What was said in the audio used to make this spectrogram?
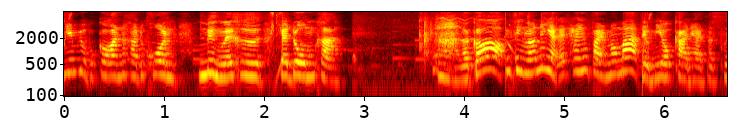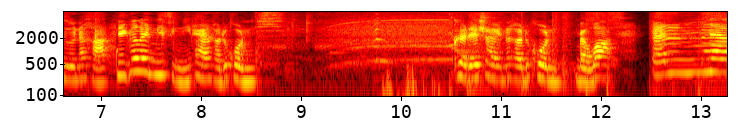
เนี่มีอุปกรณ์นะคะทุกคนหนึ่งเลยคือ ยาดมค่ะ แล้วก็จริงๆแล้วเนี่ยอยากได้แท่งไฟมากๆ เดี๋ยวมีโอกาสเนี่ยอาจจะซื้อนะคะ นี่ก็เลยมีสิ่งนี้แทนค่ะทุกคนเผื่อได้ใช้นะคะทุกคนแบบว่าแอนนา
